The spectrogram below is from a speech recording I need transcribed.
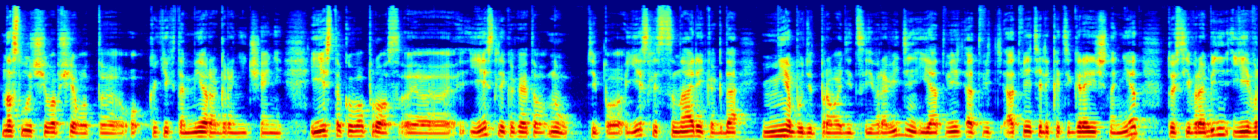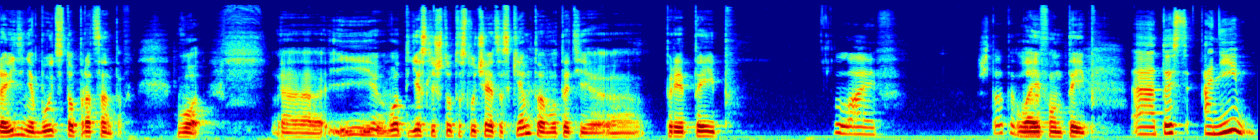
на случай вообще вот э, каких-то мер ограничений. И есть такой вопрос, э, есть ли какая-то, ну, типа, есть ли сценарий, когда не будет проводиться Евровидение, и отве- отве- ответили категорично нет, то есть Евровидение, Евровидение будет 100%. Вот. И вот если что-то случается с кем-то, вот эти претейп, Лайв. Что-то life on tape, то есть они,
